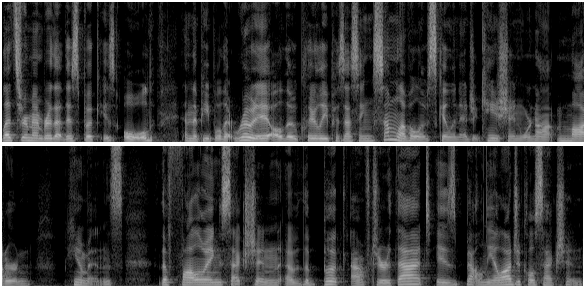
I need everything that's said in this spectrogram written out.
let's remember that this book is old, and the people that wrote it, although clearly possessing some level of skill and education, were not modern humans. The following section of the book after that is balneological section.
